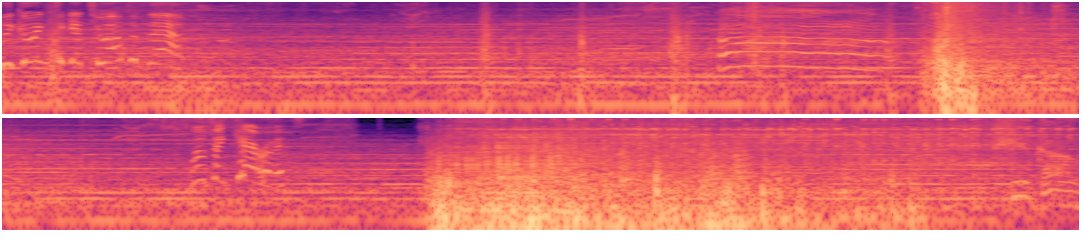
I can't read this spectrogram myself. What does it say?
We're going to get you out of there! Ah! We'll take care of it! Hugo,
